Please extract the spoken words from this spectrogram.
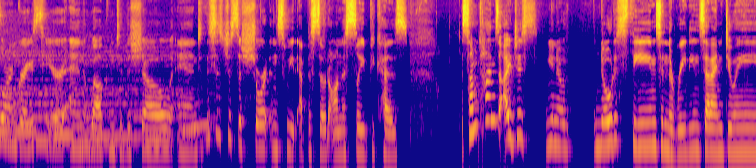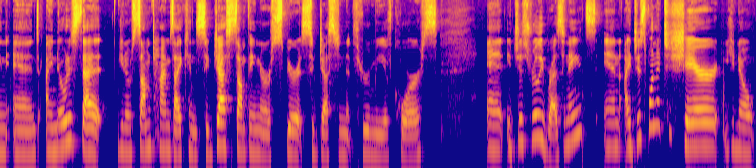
Lauren Grace here, and welcome to the show. And this is just a short and sweet episode, honestly, because sometimes I just, you know, notice themes in the readings that I'm doing, and I notice that, you know, sometimes I can suggest something or spirit suggesting it through me, of course. And it just really resonates. And I just wanted to share, you know,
